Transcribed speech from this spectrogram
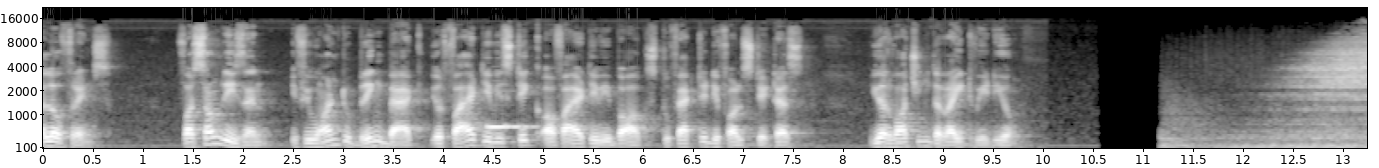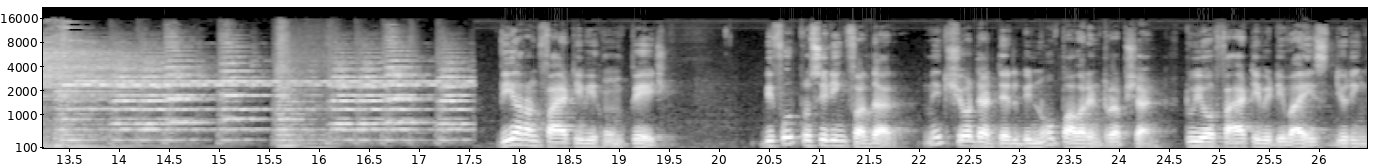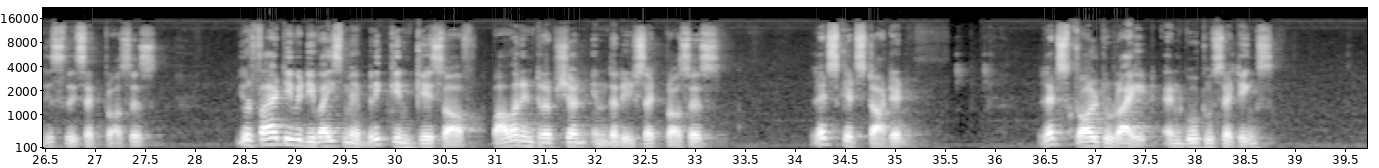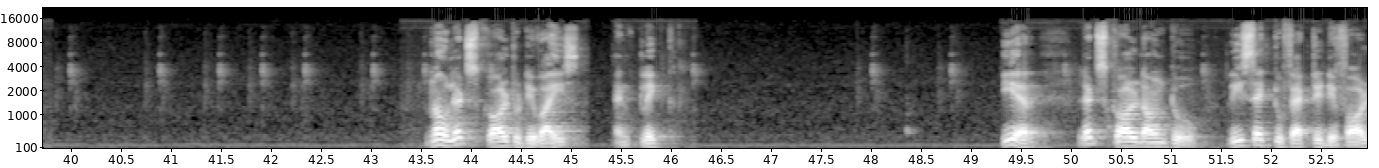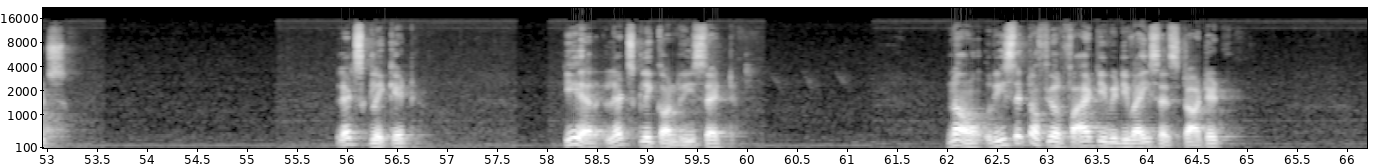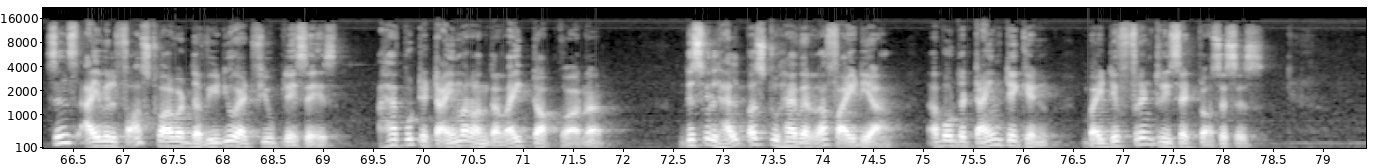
Hello friends. For some reason, if you want to bring back your Fire TV stick or Fire TV box to factory default status, you are watching the right video. We are on Fire TV homepage. Before proceeding further, make sure that there will be no power interruption to your Fire TV device during this reset process. Your Fire TV device may brick in case of power interruption in the reset process. Let's get started. Let's scroll to right and go to settings. Now let's scroll to device and click. Here, let's scroll down to reset to factory defaults. Let's click it. Here, let's click on reset. Now, reset of your Fire TV device has started. Since I will fast forward the video at few places, I have put a timer on the right top corner. This will help us to have a rough idea about the time taken by different reset processes.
